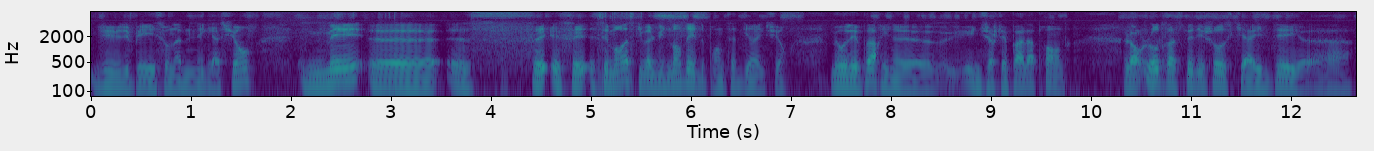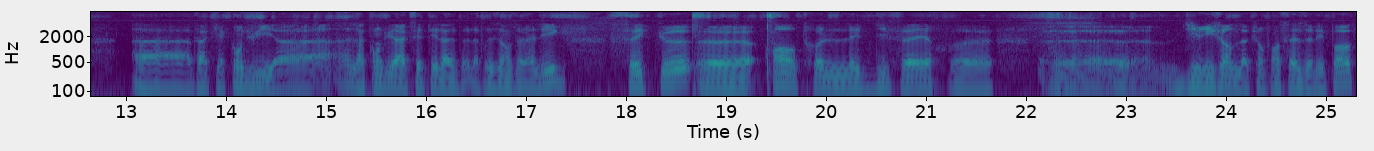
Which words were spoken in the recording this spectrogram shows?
du, pays et son abnégation. Mais c'est Maurras qui va lui demander de prendre cette direction. Mais au départ, il ne, cherchait pas à la prendre. Alors, l'autre aspect des choses qui a aidé à euh, enfin, qui a conduit à, l'a conduit à accepter la, présidence de la Ligue, c'est que euh, entre les divers euh, dirigeants de l'action française de l'époque,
